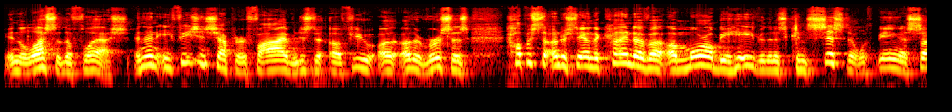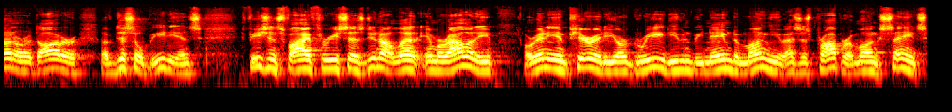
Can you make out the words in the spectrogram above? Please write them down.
in the lust of the flesh. And then Ephesians chapter 5 and just a, a few other verses help us to understand the kind of a, a moral behavior that is consistent with being a son or a daughter of disobedience. Ephesians 5 3 says, Do not let immorality or any impurity or greed even be named among you, as is proper among saints.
